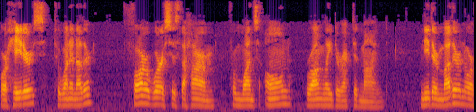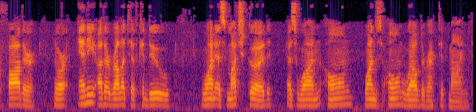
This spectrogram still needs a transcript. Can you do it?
or haters to one another, far worse is the harm from one's own wrongly directed mind. Neither mother nor father nor any other relative can do one as much good as one own one's own well-directed mind.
